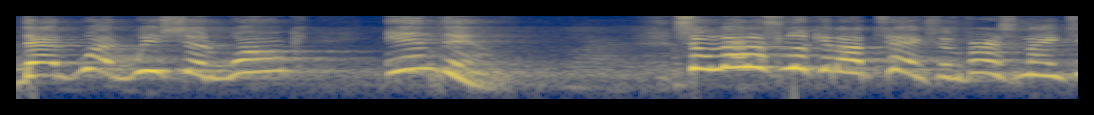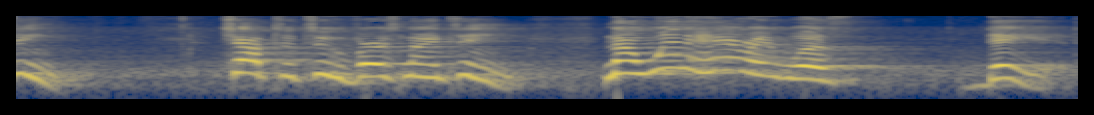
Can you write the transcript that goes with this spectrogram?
That what? We should walk in them. So let us look at our text in verse 19. Chapter 2, verse 19. Now, when Herod was dead,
